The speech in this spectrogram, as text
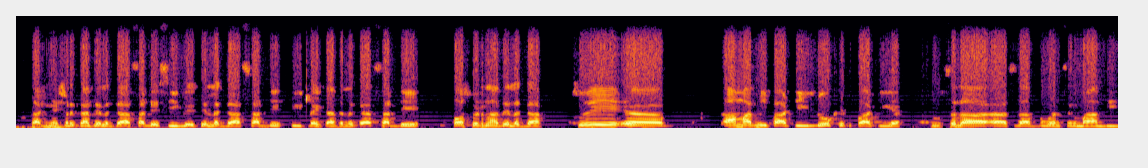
ਸਾਡੀਆਂ ਸੜਕਾਂ ਤੇ ਲੱਗਾ, ਸਾਡੇ ਸੀਵਰੇਜ ਤੇ ਲੱਗਾ, ਸਾਡੇ ਸਟਰੀਟ ਲਾਈਟਾਂ ਤੇ ਲੱਗਾ, ਸਾਡੇ ਹਸਪੀਟਲਾਂ ਤੇ ਲੱਗਾ। ਸੋ ਇਹ ਆਮ ਆਦਮੀ ਪਾਰਟੀ, ਲੋਕ ਹਿੱਤ ਪਾਰਟੀ ਹੈ। ਸੋ ਸਦਾ ਸਰਦਾਰ ਭਗਵੰਤ ਸਿੰਘ ਮਾਨ ਦੀ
